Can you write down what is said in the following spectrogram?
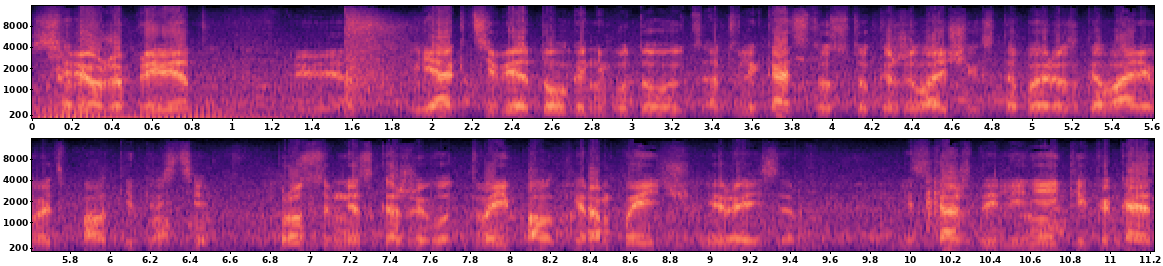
Сережа, привет. Привет. Я к тебе долго не буду отвлекать, тут столько желающих с тобой разговаривать, палки трясти. Просто мне скажи, вот твои палки, Rampage и Razer, из каждой линейки какая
